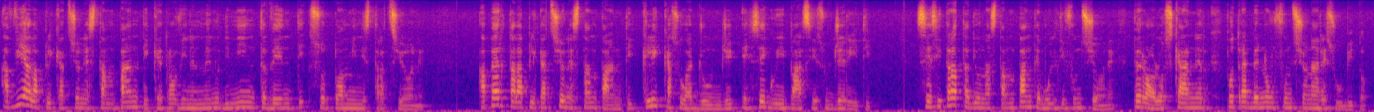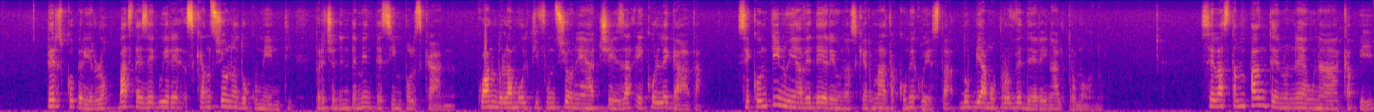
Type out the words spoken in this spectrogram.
Avvia l'applicazione Stampanti che trovi nel menu di Mint 20 sotto Amministrazione. Aperta l'applicazione Stampanti, clicca su Aggiungi e segui i passi suggeriti. Se si tratta di una stampante multifunzione, però lo scanner potrebbe non funzionare subito. Per scoprirlo basta eseguire Scansiona documenti, precedentemente Simple Scan, quando la multifunzione è accesa e collegata. Se continui a vedere una schermata come questa, dobbiamo provvedere in altro modo. Se la stampante non è una HP,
